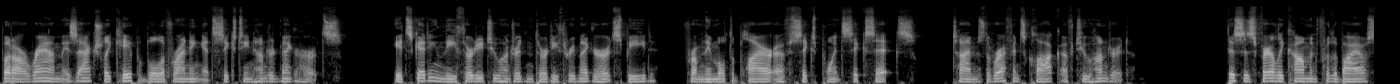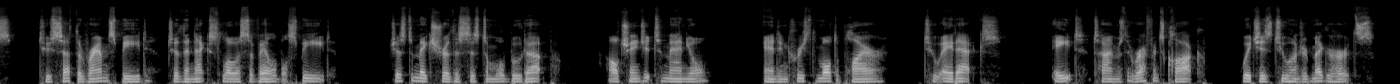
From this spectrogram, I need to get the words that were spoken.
but our RAM is actually capable of running at 1600 MHz. It's getting the 3233 MHz speed from the multiplier of 6.66 times the reference clock of 200. This is fairly common for the BIOS to set the RAM speed to the next lowest available speed, just to make sure the system will boot up. I'll change it to manual and increase the multiplier to 8x. 8 times the reference clock, which is 200 MHz,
